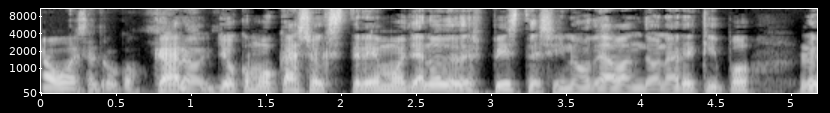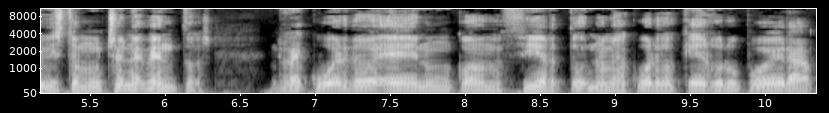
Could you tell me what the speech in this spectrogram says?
hago ese truco. Claro, yo como caso extremo ya no de despiste, sino de abandonar equipo, lo he visto mucho en eventos. Recuerdo en un concierto, no me acuerdo qué grupo era,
